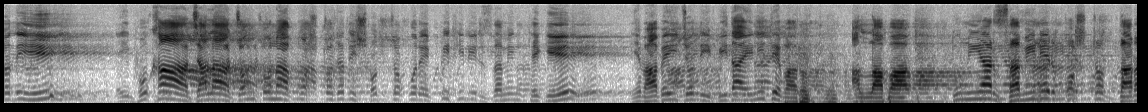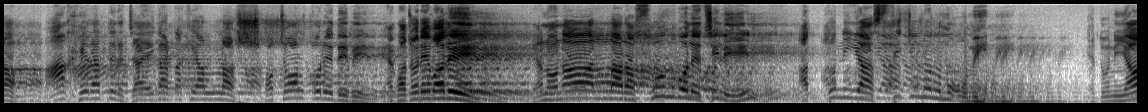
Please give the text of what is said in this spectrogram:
যদি এই ভুখা, জ্বালা, যন্ত্রণা, কষ্ট যদি সহ্য করে পৃথিবীর জমিন থেকে, এভাবেই যদি বিদায় নিতে পারো, আল্লাহ দুনিয়ার জমিনের কষ্ট দ্বারা আখেরাতের জায়গাটাকে আল্লাহ সচল করে দেবে এক বছরে বলে কেননা আল্লাহ রাসূল বলেছিলেন আর দুনিয়া সিজনুল দুনিয়া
